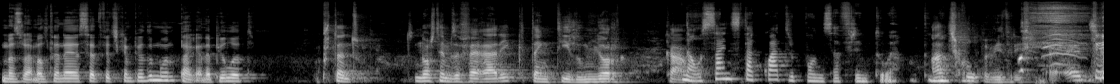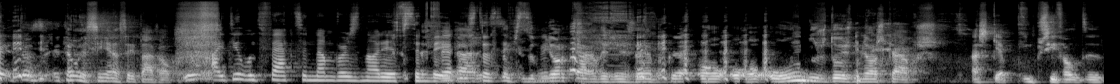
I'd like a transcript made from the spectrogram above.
Mas o Hamilton é sete vezes campeão do mundo, paga na piloto. Portanto, nós temos a Ferrari que tem tido o melhor carro. Não, o Sainz está 4 pontos à frente do Hamilton. Ah, desculpa, Beatriz. então, então assim é aceitável. Eu, I deal with facts and numbers, not ifs and A maybes. Ferrari a tem tido o melhor carro desde essa época, ou, ou- ou um dos dois melhores carros, acho que é impossível de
